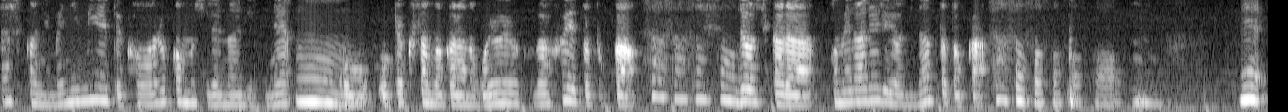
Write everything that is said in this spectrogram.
確かに目に見えて変わるかもしれないですね。うん。こうお客様からのご予約が増えたとかそうそうそうそう。上司から褒められるようになったとか、そうそうそうそうそうそう。うん。ね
